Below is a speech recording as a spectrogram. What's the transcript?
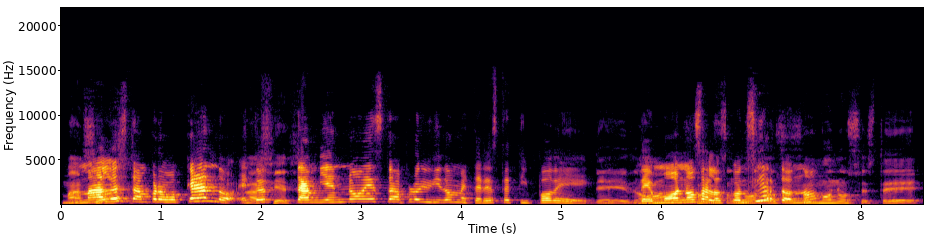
Más lo están provocando. Entonces es. también no está prohibido meter este tipo de, de, de no, monos a los conciertos, monos, ¿no? Son monos, este,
